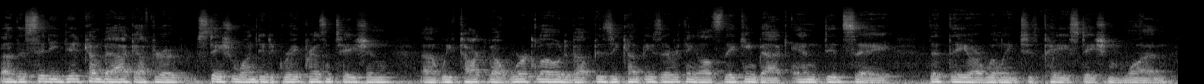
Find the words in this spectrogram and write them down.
Uh, the city did come back after Station 1 did a great presentation. Uh, we've talked about workload, about busy companies, everything else. They came back and did say that they are willing to pay Station 1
